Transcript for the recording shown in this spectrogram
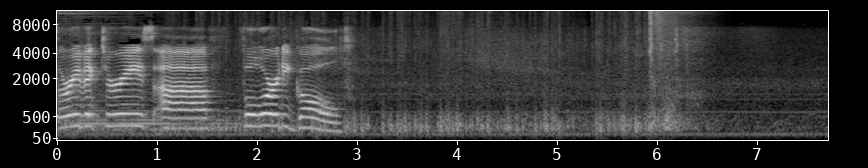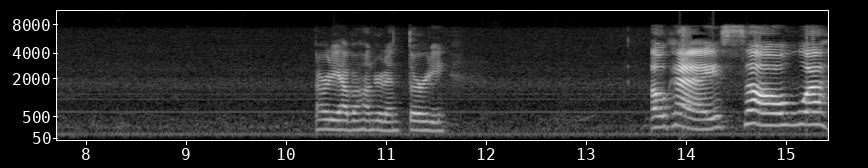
Three victories, uh, 40 gold. I already have 130. Okay, so... uh,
